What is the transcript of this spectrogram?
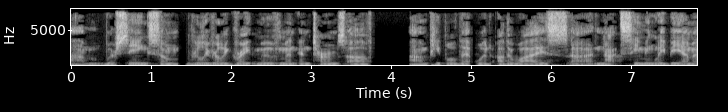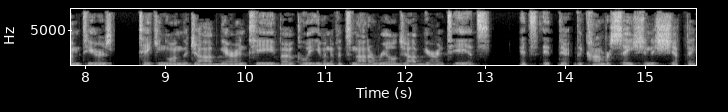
um, we're seeing some really, really great movement in terms of um, people that would otherwise uh, not seemingly be MMTers taking on the job guarantee vocally, even if it's not a real job guarantee. It's it's it, the, conversation is shifting.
